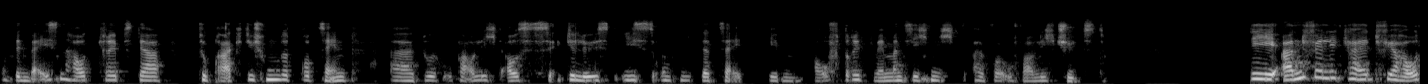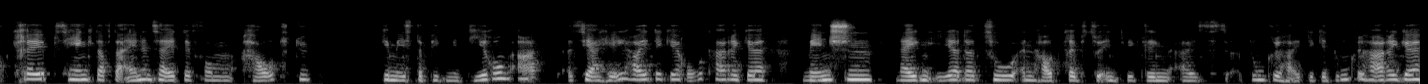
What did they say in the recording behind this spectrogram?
und den weißen Hautkrebs, der zu praktisch 100 Prozent äh, durch UV-Licht ausgelöst ist und mit der Zeit eben auftritt, wenn man sich nicht äh, vor UV-Licht schützt. Die Anfälligkeit für Hautkrebs hängt auf der einen Seite vom Hauttyp gemäß der Pigmentierung ab. Sehr hellhäutige, rothaarige Menschen neigen eher dazu, einen Hautkrebs zu entwickeln als dunkelhäutige, dunkelhaarige.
